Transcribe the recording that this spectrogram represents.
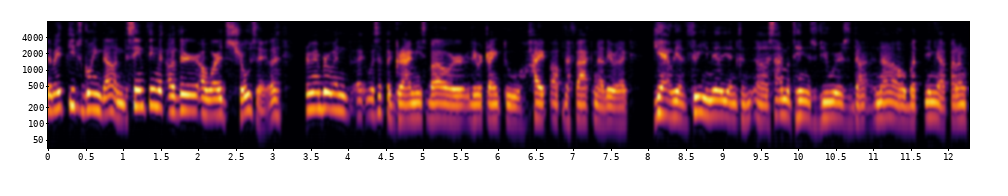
Diba? It keeps going down. The same thing with other awards shows. Eh. Uh, Remember when uh, was it the Grammys ba or they were trying to hype up the fact na they were like, yeah, we had three million con- uh, simultaneous viewers da- now, but yun nga parang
